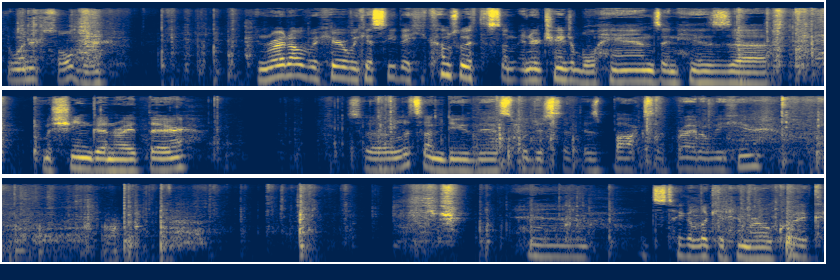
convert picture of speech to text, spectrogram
the Winter Soldier. And right over here we can see that he comes with some interchangeable hands and his uh, machine gun right there. So let's undo this. We'll just set this box up right over here. And let's take a look at him real quick.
